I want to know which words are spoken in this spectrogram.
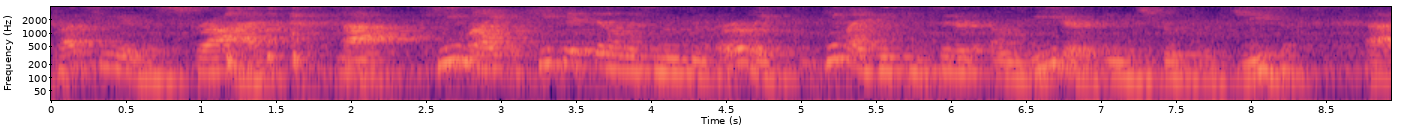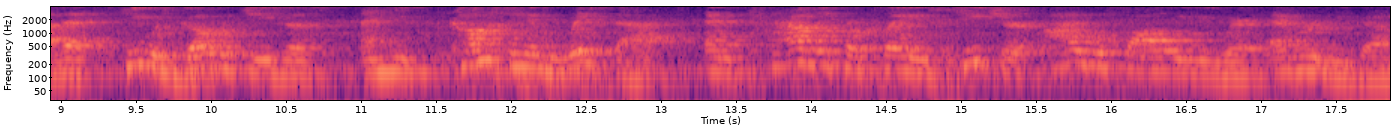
because he is a scribe, uh, he might, if he gets in on this movement early, he might be considered a leader in this group with Jesus. Uh, that he would go with Jesus and he comes to him with that and proudly proclaims, Teacher, I will follow you wherever you go.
